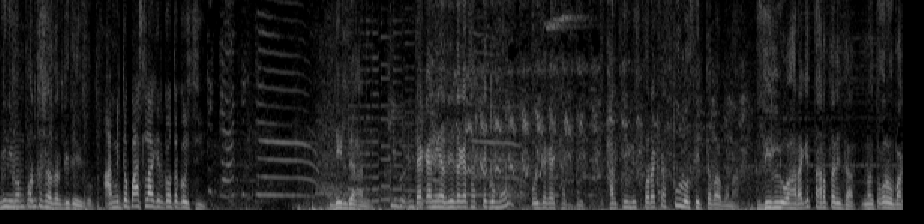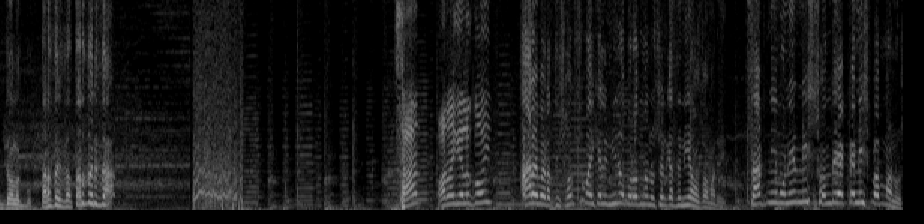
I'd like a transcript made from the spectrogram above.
মিনিমাম পঞ্চাশ হাজার দিতে হইব। আমি তো পাঁচ লাখের কথা কইছি। ডিল দেখান। টাকা নিয়ে যে জায়গায় থাকতে কমু ওই জায়গায় থাকবি। হারকিউলিস তোর একটা তুলো ছিটতে পারব না। জিল্লু হার আগে তাড়াতাড়ি যা নয়তো করে বাগ দেওয়া লাগবো। তাড়াতাড়ি যা তাড়াতাড়ি যা। স্যার ওরা গেল কই? আরে বেটা তুই সবসময় খালি নিরপরাধ মানুষের কাছে নিয়ে আস আমারে। চাটনি মনির নিঃসন্দেহে একটা নিষ্পাপ মানুষ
